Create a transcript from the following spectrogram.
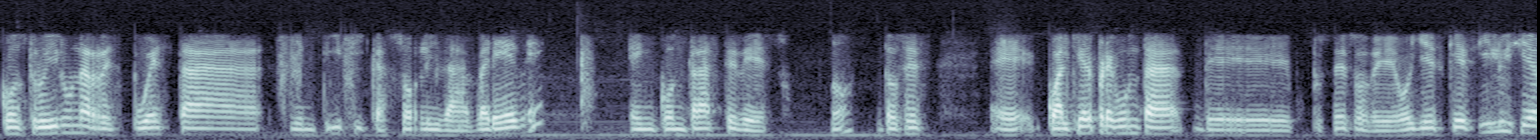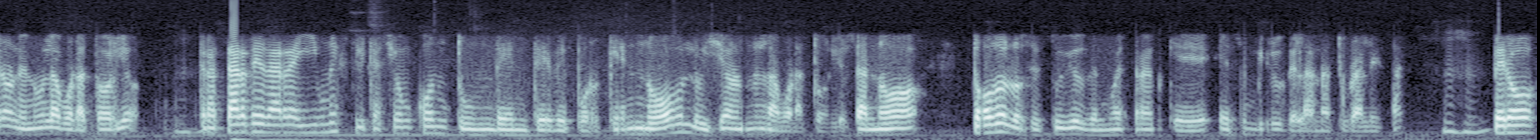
construir una respuesta científica sólida, breve, en contraste de eso, ¿no? Entonces, eh, cualquier pregunta de, pues eso, de, oye, es que sí lo hicieron en un laboratorio, tratar de dar ahí una explicación contundente de por qué no lo hicieron en un laboratorio. O sea, no, todos los estudios demuestran que es un virus de la naturaleza, pero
